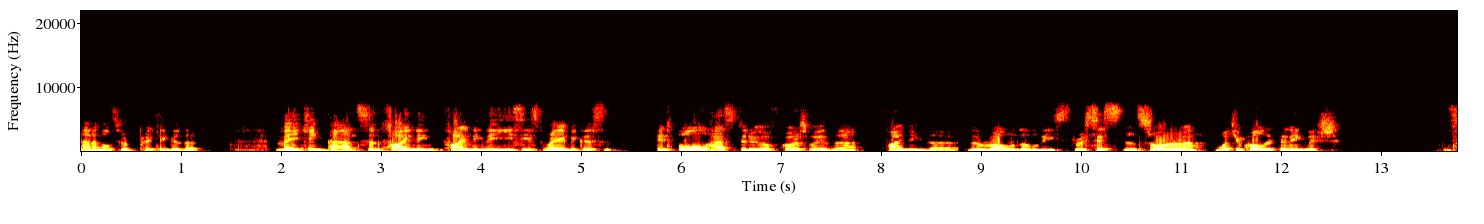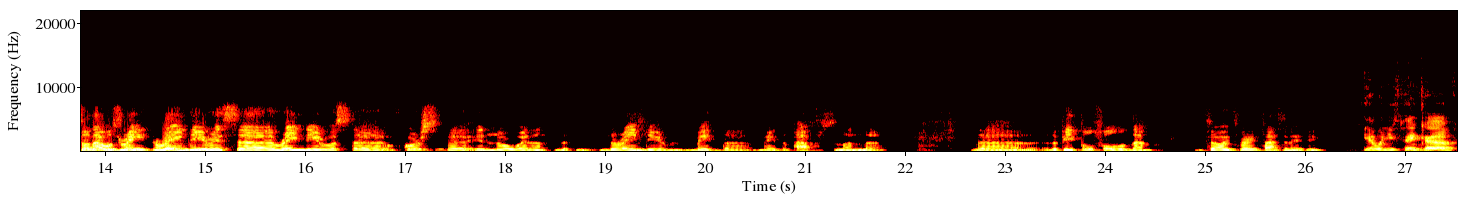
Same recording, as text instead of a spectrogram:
animals are pretty good at making paths and finding finding the easiest way because it all has to do, of course, with uh, finding the, the road of least resistance, or uh, what you call it in English. So that was rain, reindeer. Is uh, reindeer was the, of course uh, in Norway. The, the, reindeer made the made the paths, and then the the the people followed them. So it's very fascinating. Yeah, when you think of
